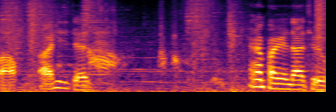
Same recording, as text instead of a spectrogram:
Wow. Alright, he's dead. And I'm probably gonna die too.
